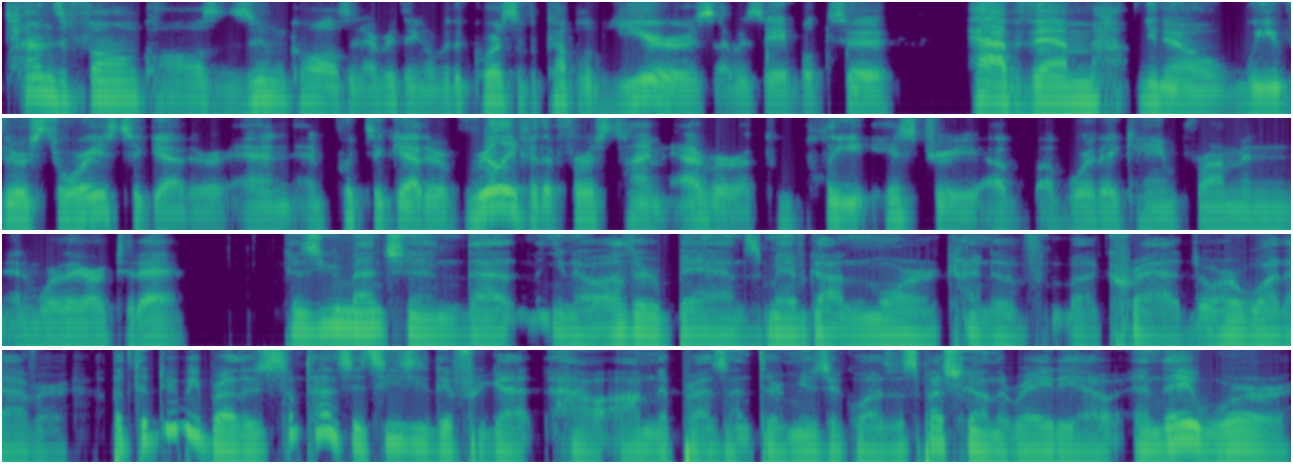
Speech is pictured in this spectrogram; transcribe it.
tons of phone calls and Zoom calls and everything over the course of a couple of years, I was able to have them, you know, weave their stories together and and put together really for the first time ever a complete history of, of where they came from and, and where they are today because you mentioned that you know other bands may have gotten more kind of uh, cred or whatever. But the doobie brothers sometimes it's easy to forget how omnipresent their music was especially on the radio. And they were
